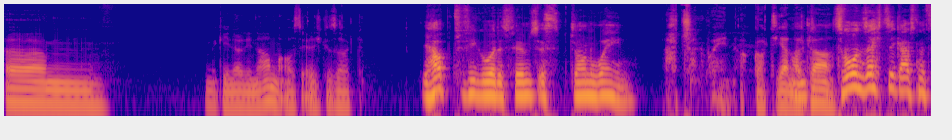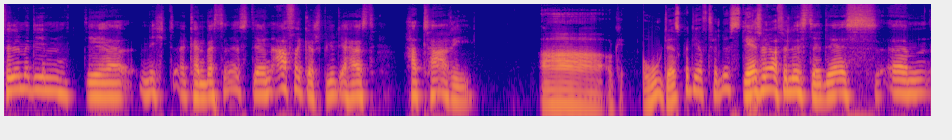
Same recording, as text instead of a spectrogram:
Ähm, mir gehen da die Namen aus, ehrlich gesagt. Die Hauptfigur des Films ist John Wayne. Ach, John Wayne. Oh Gott, ja, na klar. 62 gab es einen Film mit ihm, der nicht äh, kein Western ist, der in Afrika spielt. Der heißt Hatari. Ah, okay. Oh, der ist bei dir auf der Liste. Der ist mir auf der Liste. Der ist, ähm,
